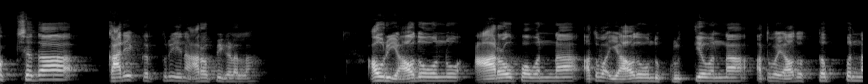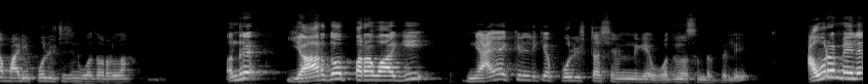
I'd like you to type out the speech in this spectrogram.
ಪಕ್ಷದ ಕಾರ್ಯಕರ್ತರು ಏನು ಆರೋಪಿಗಳಲ್ಲ? ಅವ್ರು ಯಾವುದೋ ಒಂದು ಆರೋಪವನ್ನ ಅಥವಾ ಯಾವುದೋ ಒಂದು ಕೃತ್ಯವನ್ನ ಅಥವಾ ಯಾವುದೋ ತಪ್ಪನ್ನ ಮಾಡಿ ಪೊಲೀಸ್ ಸ್ಟೇಷನ್ಗೆ ಹೋದವರಲ್ಲ. ಅಂದ್ರೆ ಯಾರ್ದೋ ಪರವಾಗಿ ನ್ಯಾಯ ಕೇಳಲಿಕ್ಕೆ ಪೊಲೀಸ್ ಸ್ಟೇಷನ್ಗೆ ಹೋದ ಸಂದರ್ಭದಲ್ಲಿ ಅವರ ಮೇಲೆ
